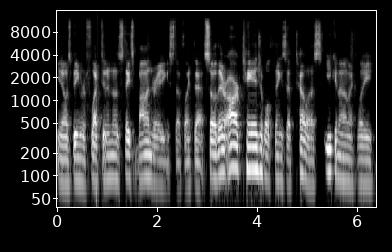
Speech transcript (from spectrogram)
you know, it's being reflected in the state's bond rating and stuff like that. So there are tangible things that tell us economically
